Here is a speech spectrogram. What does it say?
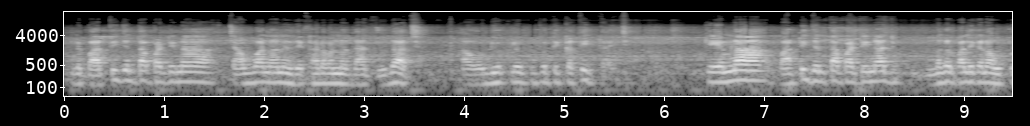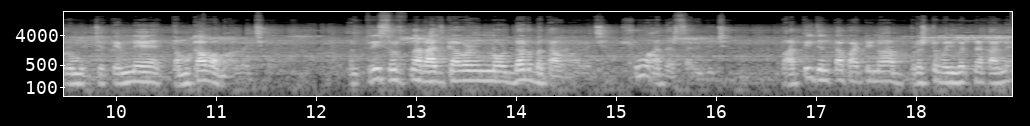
એટલે ભારતીય જનતા પાર્ટીના ચાવવાના અને દેખાડવાના દાંત જુદા છે. આ ઓડિયો ક્લિપ ઉપરથી કથિત થાય છે કે એમના ભારતીય જનતા પાર્ટીના જ નગરપાલિકાના ઉપપ્રમુખ છે. તેમને ધમકાવવામાં આવે છે. અને ત્રીસ વર્ષના રાજકારણનો ડર બતાવવામાં આવે છે. શું આ દર્શાવી છે? ભારતીય જનતા પાર્ટીના ભ્રષ્ટ વહીવટના કારણે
